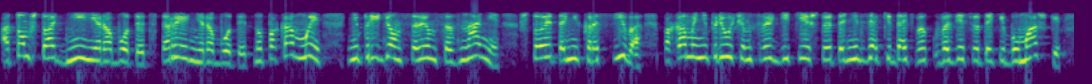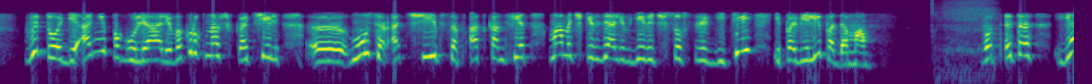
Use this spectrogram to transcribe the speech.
о том, что одни не работают, вторые не работают, но пока мы не придем в своем сознании, что это некрасиво, пока мы не приучим своих детей, что это нельзя кидать вот здесь вот эти бумажки, в итоге они погуляли, вокруг наших качель э, мусор от чипсов, от конфет. Мамочки взяли в 9 часов своих детей и повели по домам. Вот это, я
